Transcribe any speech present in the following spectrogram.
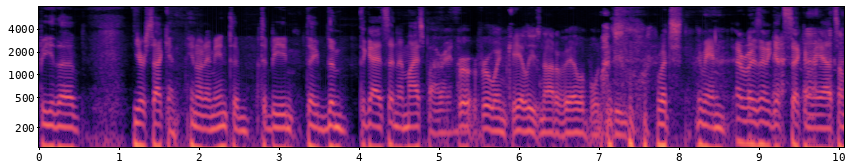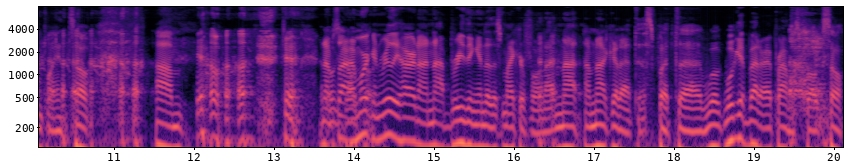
be the your second. You know what I mean? To to be the the, the guy sitting in my spot right now. for, for when Kaylee's not available. Which I mean, everybody's gonna get sick of me at some point. So, um, and I'm sorry, I'm working really hard on not breathing into this microphone. I'm not, I'm not good at this, but uh, we'll we'll get better. I promise, folks. So,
